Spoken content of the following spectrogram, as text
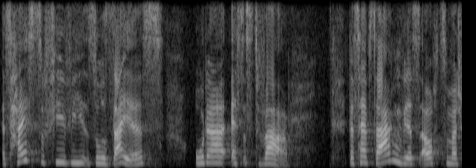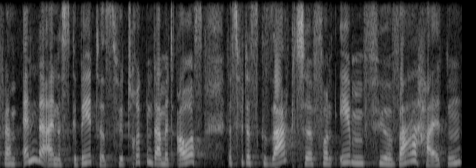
Es heißt so viel wie so sei es oder es ist wahr. Deshalb sagen wir es auch zum Beispiel am Ende eines Gebetes. Wir drücken damit aus, dass wir das Gesagte von eben für wahr halten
